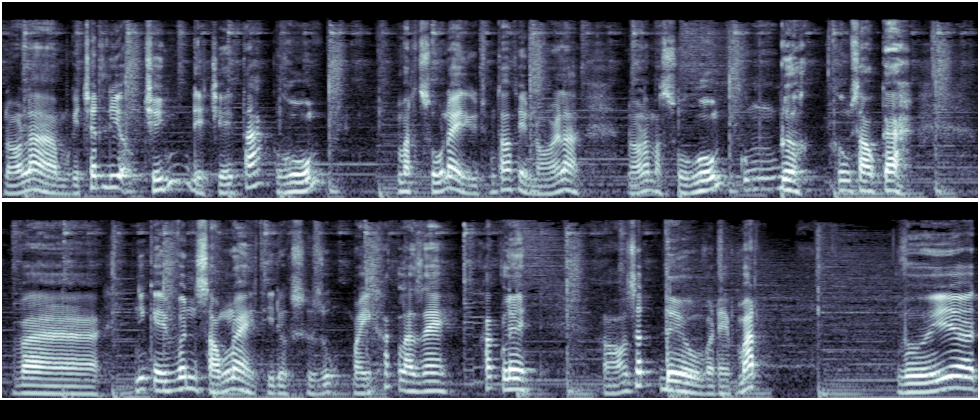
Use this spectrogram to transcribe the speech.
nó là một cái chất liệu chính để chế tác gốm. Mặt số này thì chúng ta có thể nói là nó là mặt số gốm cũng được, không sao cả và những cái vân sóng này thì được sử dụng máy khắc laser, khắc lên. Nó rất đều và đẹp mắt. Với ờ,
